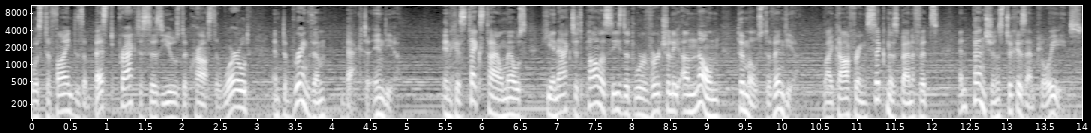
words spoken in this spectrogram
was to find the best practices used across the world and to bring them back to India. In his textile mills, he enacted policies that were virtually unknown to most of India, like offering sickness benefits and pensions to his employees.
